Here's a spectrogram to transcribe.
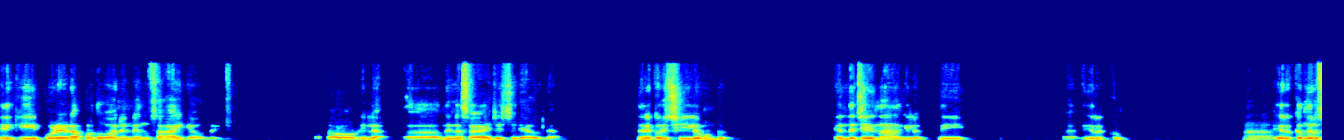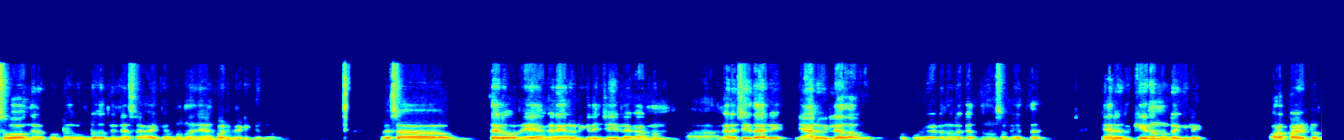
എനിക്ക് ഈ പുഴയുടെ അപ്പുറത്ത് പോകാൻ എന്നെ ഒന്ന് സഹായിക്കാമെന്ന് ചോദിച്ചു. തവള പറഞ്ഞില്ല നിന്നെ സഹായിച്ചാൽ ശരിയാവില്ല. നിനക്കൊരു ശീലമുണ്ട്. എന്ത് ചെയ്യുന്നതാണെങ്കിലും നീ ഇറുക്കും. ഇറുക്കുന്നൊരു സ്വഭാവം നിനക്കുണ്ട്. അതുകൊണ്ട് നിന്നെ സഹായിക്കാമെന്നാണ് ഞാൻ പണി മേടിക്കുന്നത് തേൽ പറഞ്ഞേ അങ്ങനെ ഞാൻ ഒരിക്കലും ചെയ്യില്ല. കാരണം അങ്ങനെ ചെയ്താൽ ഞാനും ഇല്ലാതാവുമല്ലോ. ഇപ്പൊ പുഴയുടെ നടക്കെത്തുന്ന സമയത്ത് ഞാൻ ഒരുക്കണമെന്നുണ്ടെങ്കിൽ ഉറപ്പായിട്ടും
